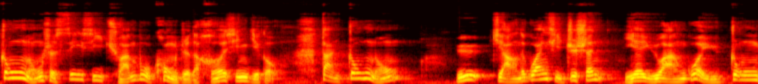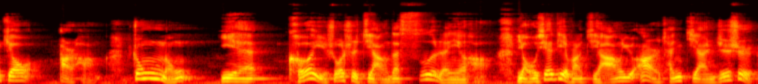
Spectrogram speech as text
中农是 C.C. 全部控制的核心机构，但中农与蒋的关系之深，也远过于中交二行。中农也可以说是蒋的私人银行，有些地方蒋与二陈简直是。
